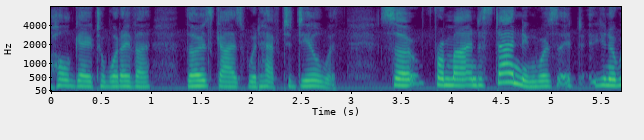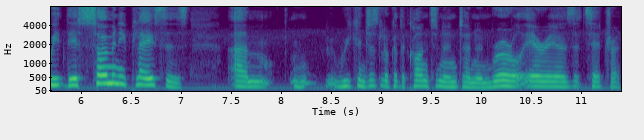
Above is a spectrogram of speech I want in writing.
Holgate or whatever those guys would have to deal with. So, from my understanding, was it you know we there's so many places. Um, we can just look at the continent and in rural areas, etc.,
